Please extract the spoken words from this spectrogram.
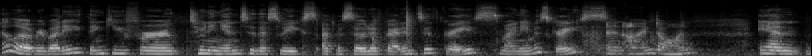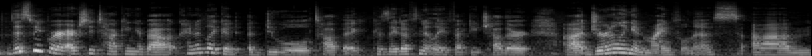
Hello, everybody. Thank you for tuning in to this week's episode of Guidance with Grace. My name is Grace. And I'm Dawn. And this week we're actually talking about kind of like a, a dual topic because they definitely affect each other uh, journaling and mindfulness. Um,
